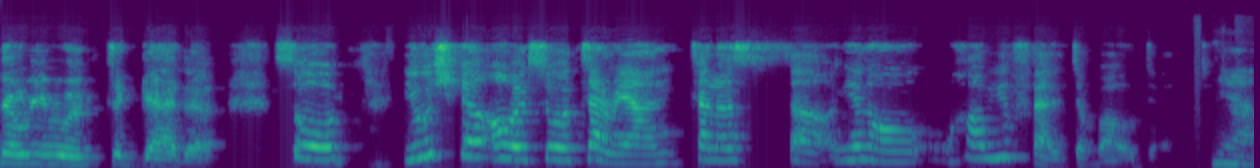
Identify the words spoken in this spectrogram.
that we work together. So you share also, Terry Ann, tell us, uh, you know, how you felt about it. Yeah.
